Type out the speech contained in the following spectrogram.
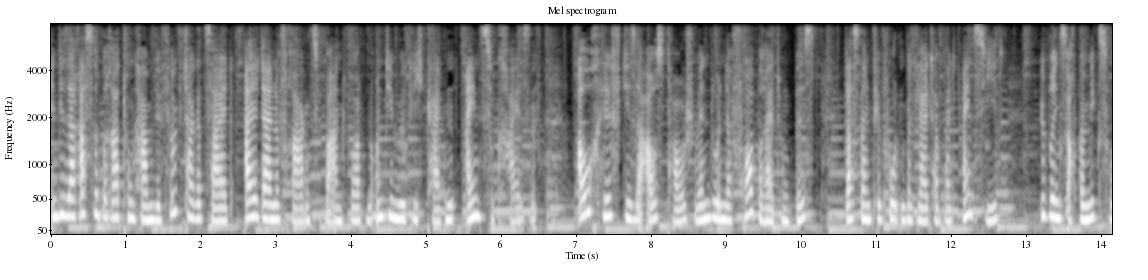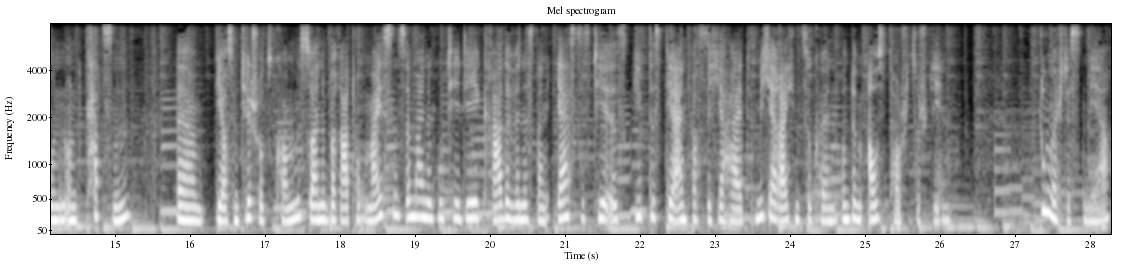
In dieser Rasseberatung haben wir fünf Tage Zeit, all deine Fragen zu beantworten und die Möglichkeiten einzukreisen. Auch hilft dieser Austausch, wenn du in der Vorbereitung bist, dass dein Vierpfotenbegleiter bald einzieht. Übrigens auch bei Mixhunden und Katzen, die aus dem Tierschutz kommen, ist so eine Beratung meistens immer eine gute Idee. Gerade wenn es dein erstes Tier ist, gibt es dir einfach Sicherheit, mich erreichen zu können und im Austausch zu stehen. Du möchtest mehr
